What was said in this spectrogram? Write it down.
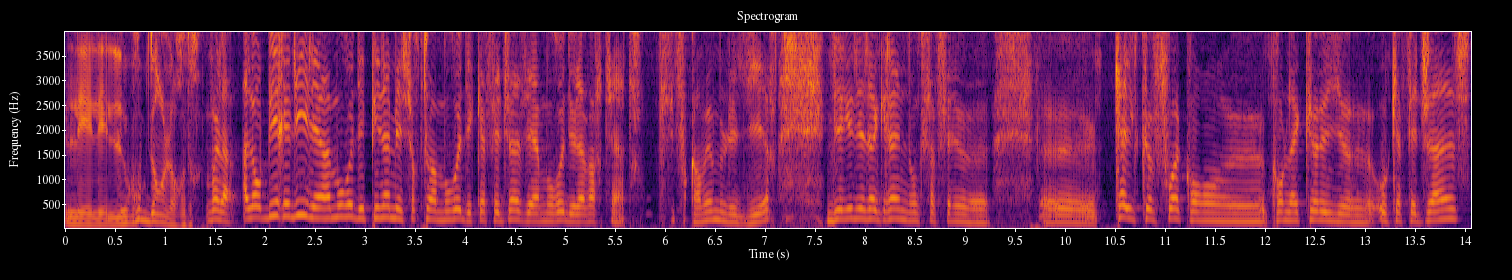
le groupe dans l'ordre. Voilà. Alors Birelli, il est amoureux d'Épinal, mais surtout amoureux des cafés de jazz et amoureux de l'Avoir Théâtre. il faut quand même le dire. Biril et la graine, donc ça fait euh, euh, quelques fois qu'on euh, l'accueille au Café Jazz.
